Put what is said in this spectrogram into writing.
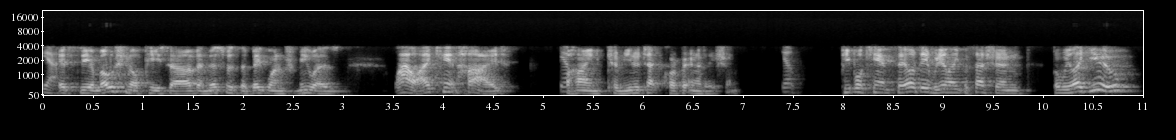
Yeah. It's the emotional piece of, and this was the big one for me was, wow, I can't hide yep. behind Communitech corporate innovation. Yep. People can't say, oh, Dave, we didn't like the session, but we like you.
